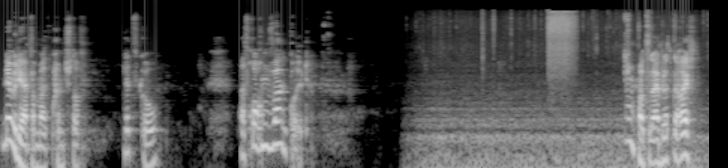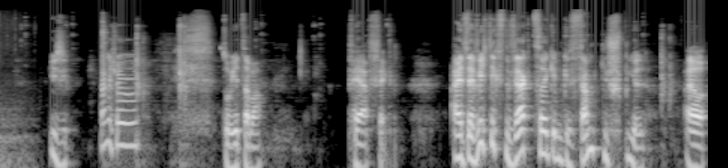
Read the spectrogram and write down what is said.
nehmen wir die einfach mal als Brennstoff. Let's go. Was brauchen wir? Gold. Hm, hat sogar ein Blatt gereicht. Easy. Dankeschön. So, jetzt aber. Perfekt. Eines der wichtigsten Werkzeuge im gesamten Spiel. Also.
